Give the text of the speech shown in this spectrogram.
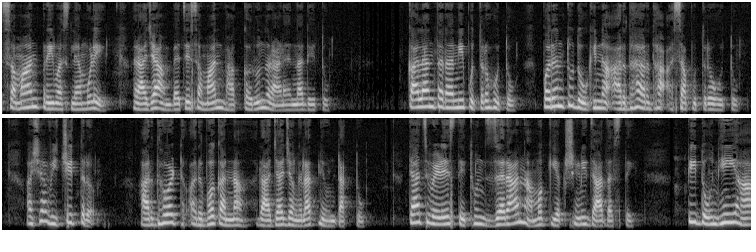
समान प्रेम असल्यामुळे राजा आंब्याचे समान भाग करून राण्यांना देतो. कालांतराने पुत्र होतो परंतु दोघींना अर्धा अर्धा असा पुत्र होतो. अशा विचित्र अर्धवट अर्भकांना राजा जंगलात नेऊन टाकतो. त्याच वेळेस तेथून जरा नामक यक्षिणी जात असते. ती दोन्ही या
